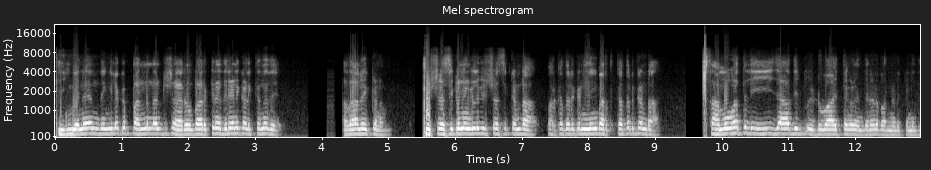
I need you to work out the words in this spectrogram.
ഇങ്ങനെ എന്തെങ്കിലുമൊക്കെ പറഞ്ഞു എന്നിട്ട് ഷാരോ പാർക്കിനെതിരെയാണ് കളിക്കുന്നത്. അതാലോചിക്കണം വിശ്വസിക്കണമെങ്കിൽ വിശ്വസിക്കണ്ട. വർക്കത്തെടുക്കണമെങ്കിൽ വർക്കത്തെടുക്കണ്ട. സമൂഹത്തിൽ ഈ ജാതി വിടുവായുത്തങ്ങൾ എന്തിനാണ് പറഞ്ഞെടുക്കുന്നത്?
